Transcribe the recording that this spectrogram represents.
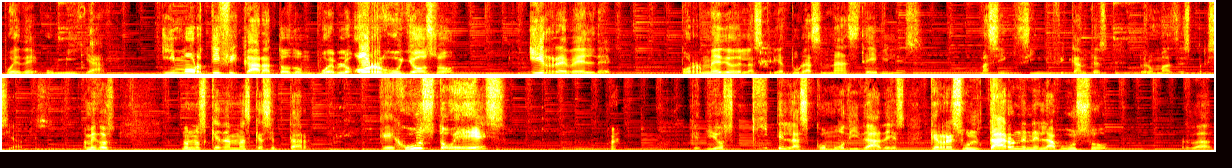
puede humillar y mortificar a todo un pueblo orgulloso y rebelde por medio de las criaturas más débiles, más insignificantes, pero más despreciables. Amigos, no nos queda más que aceptar que justo es que Dios quite las comodidades que resultaron en el abuso, ¿verdad?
